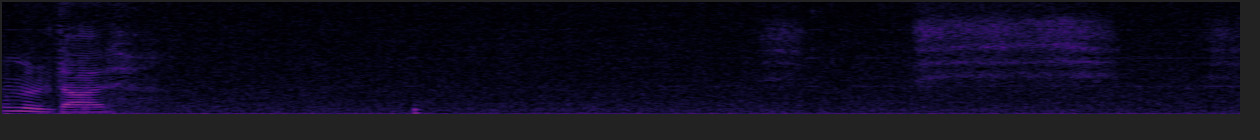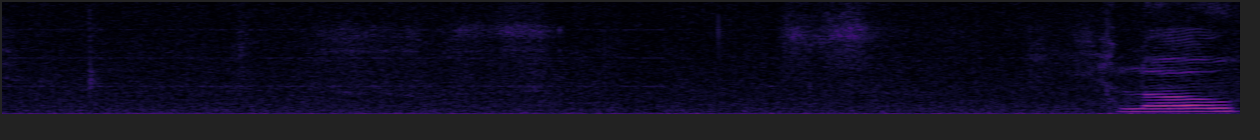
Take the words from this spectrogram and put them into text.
I'm gonna die. Hello?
